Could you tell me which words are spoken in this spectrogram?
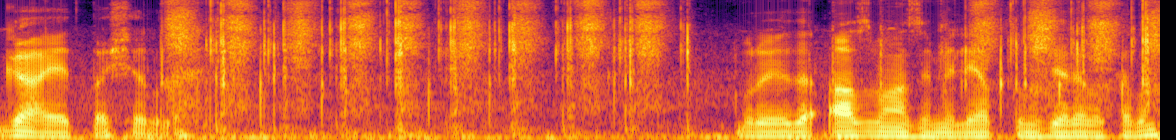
Gayet başarılı. Buraya da az malzemeli yaptığımız yere bakalım.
